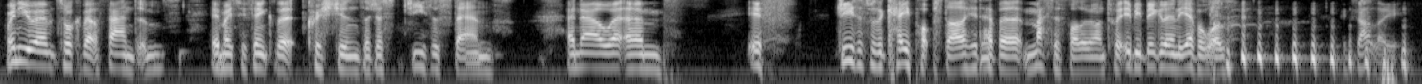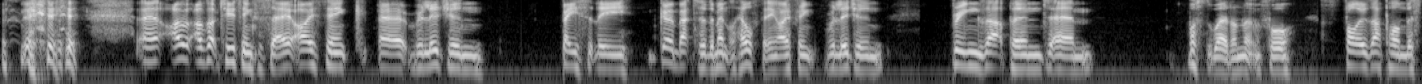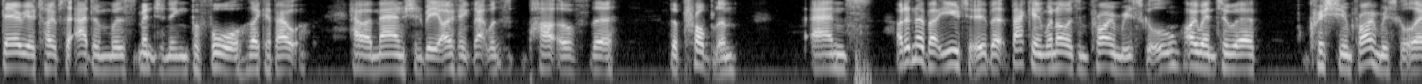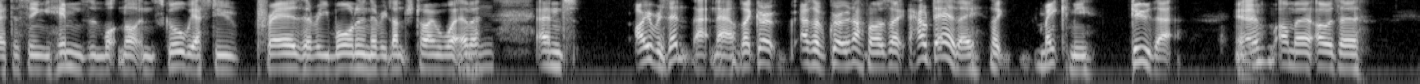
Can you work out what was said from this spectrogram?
When you um, talk about fandoms, it makes me think that Christians are just Jesus stans. And now, uh, um, if Jesus was a K-pop star, he'd have a massive following on Twitter. He'd be bigger than he ever was. exactly. uh, I, have got two things to say. I think uh, religion, basically, going back to the mental health thing, I think religion brings up and um, what's the word I'm looking for? Follows up on the stereotypes that Adam was mentioning before, like about how a man should be. I think that was part of the the problem, and I don't know about you two, but back in when I was in primary school, I went to a Christian primary school. I had to sing hymns and whatnot in school. We had to do prayers every morning, every lunchtime, or whatever. Mm-hmm. And I resent that now. Like as I've grown up, I was like, how dare they like make me do that? You know, I'm a, I was a.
